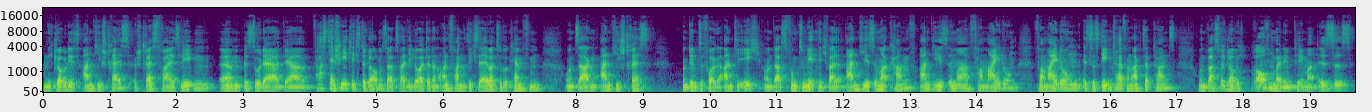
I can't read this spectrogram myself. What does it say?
Und ich glaube, dieses Anti-Stress, stressfreies Leben ähm, ist so der, der fast der schädlichste Glaubenssatz, weil die Leute dann anfangen, sich selber zu bekämpfen und sagen Anti-Stress und demzufolge Anti-Ich und das funktioniert nicht, weil Anti ist immer Kampf, Anti ist immer Vermeidung, Vermeidung ist das Gegenteil von Akzeptanz und was wir, glaube ich, brauchen bei dem Thema ist es,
